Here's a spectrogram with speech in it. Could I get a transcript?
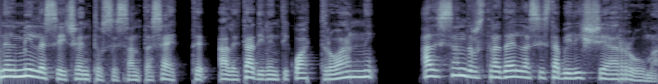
Nel 1667, all'età di 24 anni, Alessandro Stradella si stabilisce a Roma.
